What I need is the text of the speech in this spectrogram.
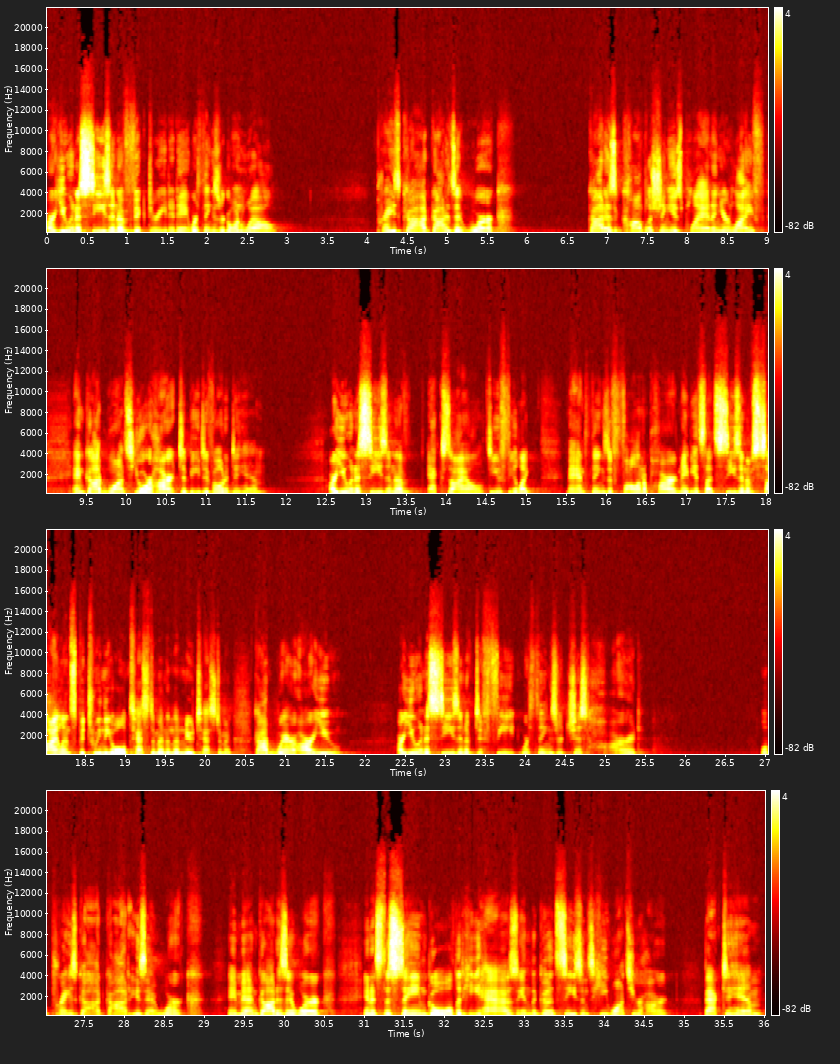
Are you in a season of victory today where things are going well? Praise God. God is at work. God is accomplishing His plan in your life, and God wants your heart to be devoted to Him. Are you in a season of exile? Do you feel like man, things have fallen apart. Maybe it's that season of silence between the Old Testament and the New Testament. God, where are you? Are you in a season of defeat where things are just hard? Well, praise God. God is at work. Amen. God is at work. And it's the same goal that He has in the good seasons. He wants your heart back to Him.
